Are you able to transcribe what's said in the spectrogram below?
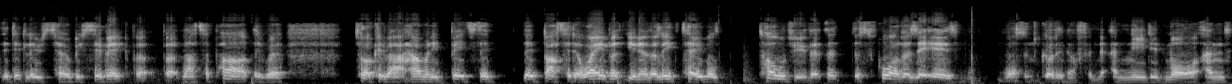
they did lose Toby Sibbick, but but that apart, they were talking about how many bids they they batted away. But you know the league table told you that the, the squad as it is wasn't good enough and, and needed more. And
